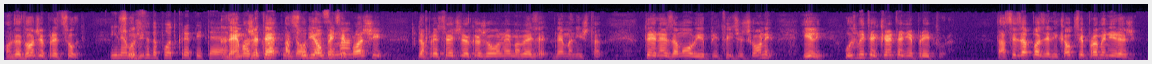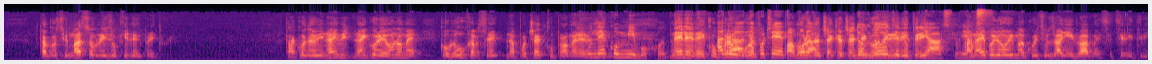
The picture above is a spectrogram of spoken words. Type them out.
Onda dođe pred sud. I ne možete da potkrepite Ne možete, a sudija opet se plaši da presreće da kaže ovo nema veze, nema ništa. Te ne znam ovi pritičeš oni. Ili uzmite kretanje pritvora. Da se zapazili kako se promeni režim. Tako se masovno izukidaju pritvori. Tako da vi naj, najgore je onome koga uhapse na početku promene režima. U nekom mimohodu. Ne, ne, neko prvo, da, na početku, pa mora da, da čeka četiri godine ili tri. Jasno, jasno. A najbolje ovima koji su zadnjih dva meseca ili tri.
